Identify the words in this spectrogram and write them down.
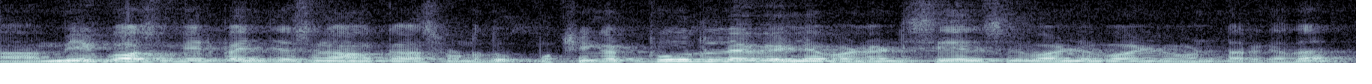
మీకోసం మీరు పనిచేసుకునే అవకాశం ఉండదు. ముఖ్యంగా టూర్లో వెళ్ళేవాళ్ళు అంటే సేల్స్ వాళ్ళు వాళ్ళు ఉంటారు కదా.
